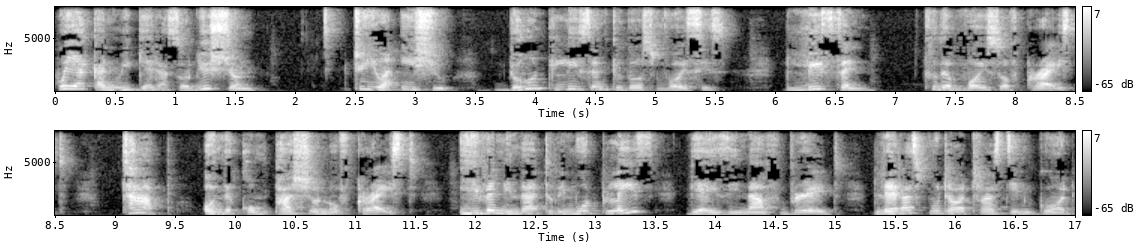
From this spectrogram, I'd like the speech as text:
Where can we get a solution to your issue? Don't listen to those voices. Listen to the voice of Christ. Tap on the compassion of Christ. Even in that remote place, there is enough bread. Let us put our trust in God.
